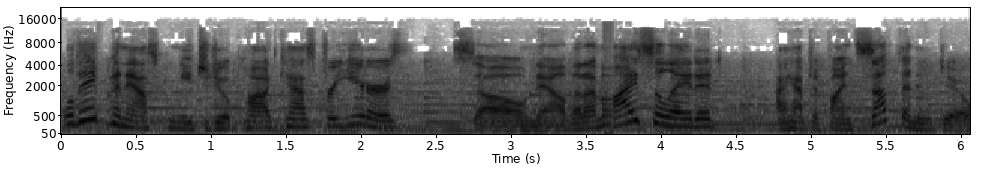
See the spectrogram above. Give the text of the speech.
Well, they've been asking me to do a podcast for years. So now that I'm isolated, I have to find something to do.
